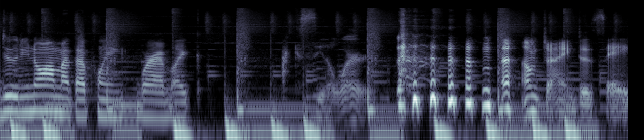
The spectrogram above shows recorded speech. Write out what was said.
Dude, you know, I'm at that point where I'm like, see the word I'm trying to say,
